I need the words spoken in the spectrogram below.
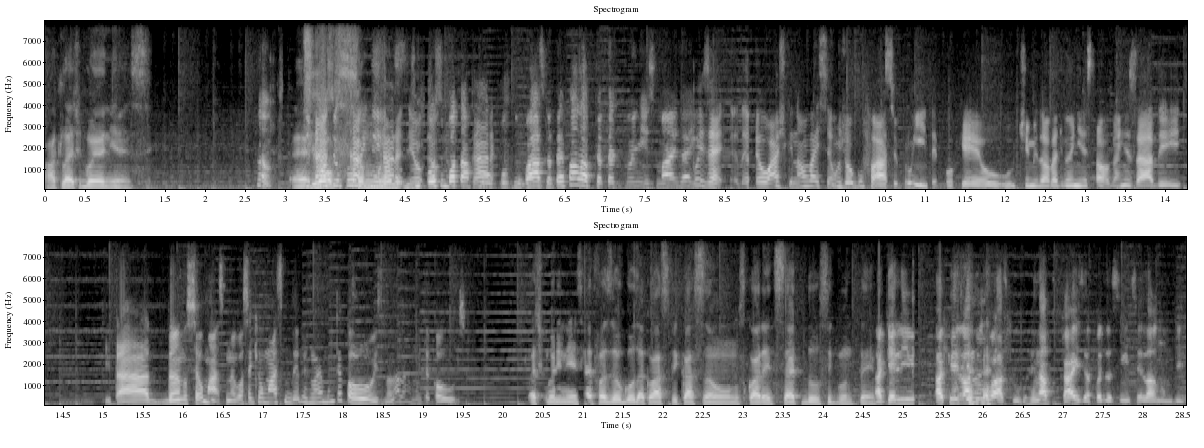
Atlético Goianiense. Não, É, se fosse o nossa, Fluminense, mano. cara, Se eu- fosse um Botafogo, cara- fosse um Vasco, eu até falava que até Goianiense, mas aí. Pois é, eu- acho que não vai ser um jogo fácil pro Inter, porque o, o time do Atlético Goianiense está organizado e, e tá dando o seu máximo. O negócio é que o máximo deles não é muita coisa, não é muita coisa. O Atlético Goianiense vai fazer o gol da classificação nos 47 do segundo tempo. Aquele, aquele lá no Vasco, o Renato Kaiser, coisa assim, sei lá o nome dele.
